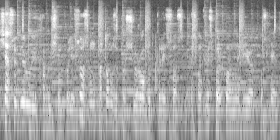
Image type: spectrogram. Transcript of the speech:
Сейчас уберу их обычным пылесосом, потом запущу робот-пылесос и посмотрю, сколько он наберет после этого.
